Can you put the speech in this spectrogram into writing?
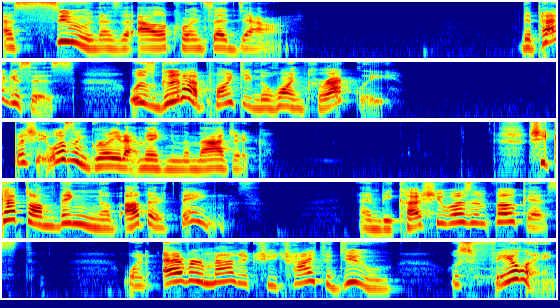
as soon as the alicorn said down. The Pegasus was good at pointing the horn correctly, but she wasn't great at making the magic. She kept on thinking of other things, and because she wasn't focused, whatever magic she tried to do was failing.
